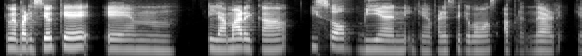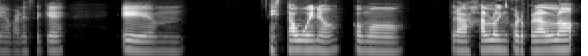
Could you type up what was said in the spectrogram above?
que me pareció que em, la marca hizo bien y que me parece que vamos a aprender que me parece que em, está bueno como trabajarlo, incorporarlo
